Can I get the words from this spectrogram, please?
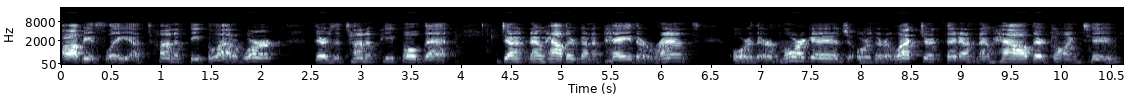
obviously a ton of people out of work, there's a ton of people that don't know how they're going to pay their rent or their mortgage or their electric. They don't know how they're going to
